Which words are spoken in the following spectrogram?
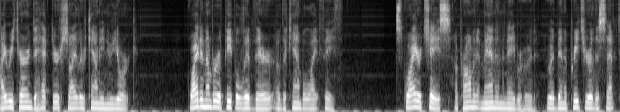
I returned to Hector, Schuyler County, New York. Quite a number of people lived there of the Campbellite faith. Squire Chase, a prominent man in the neighborhood, who had been a preacher of the sect,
